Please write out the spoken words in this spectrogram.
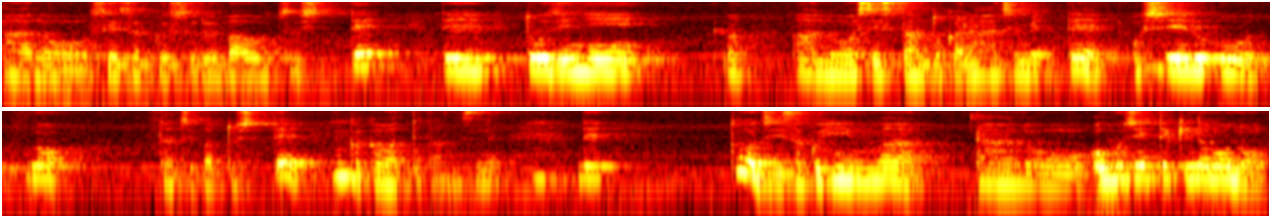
あの制作する場を移してで同時に、まああのアシスタントから始めて教える方の立場として関わってたんですね。うん、で当時作品はあのオブジェ的なもの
